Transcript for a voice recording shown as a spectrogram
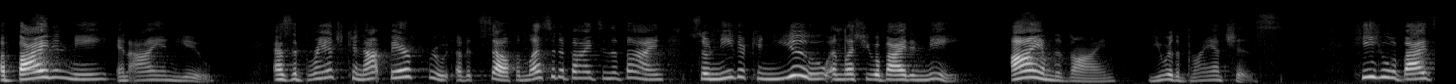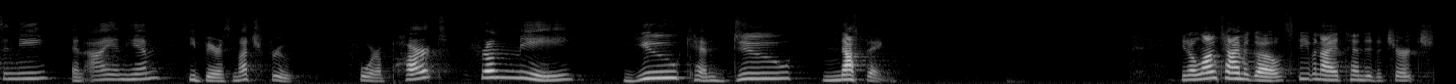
Abide in me, and I in you. As the branch cannot bear fruit of itself unless it abides in the vine, so neither can you unless you abide in me. I am the vine, you are the branches. He who abides in me, and I in him, he bears much fruit. For apart from me, you can do nothing. You know, a long time ago, Steve and I attended a church.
